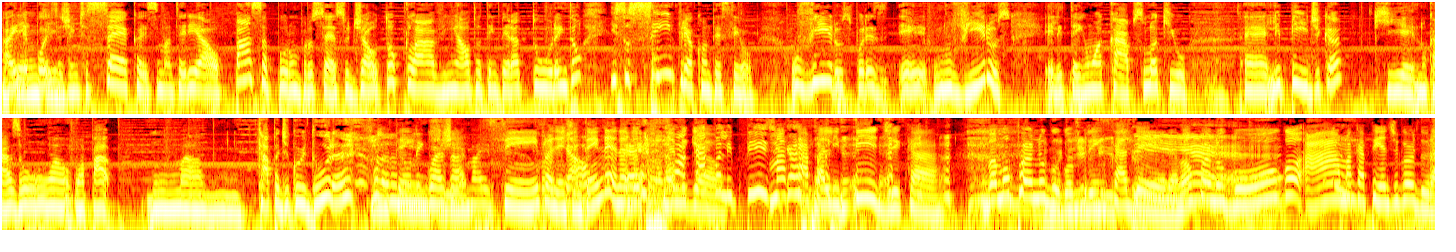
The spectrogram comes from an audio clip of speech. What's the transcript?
Aí Entendi. depois a gente seca esse material, passa por um processo de autoclave em alta temperatura. Então, isso sempre aconteceu. O vírus, por exemplo, um vírus, ele tem uma cápsula que o é, lipídica, que é, no caso uma, uma, uma, capa de gordura, falando no Entendi. linguajar mais Sim, pra gente entender, né, É, doutora? né, uma Miguel? capa lipídica. Uma capa lipídica. Vamos pôr no Google, difícil. brincadeira. Sim, Vamos pôr no é. Google. Ah, uma capinha de gordura.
